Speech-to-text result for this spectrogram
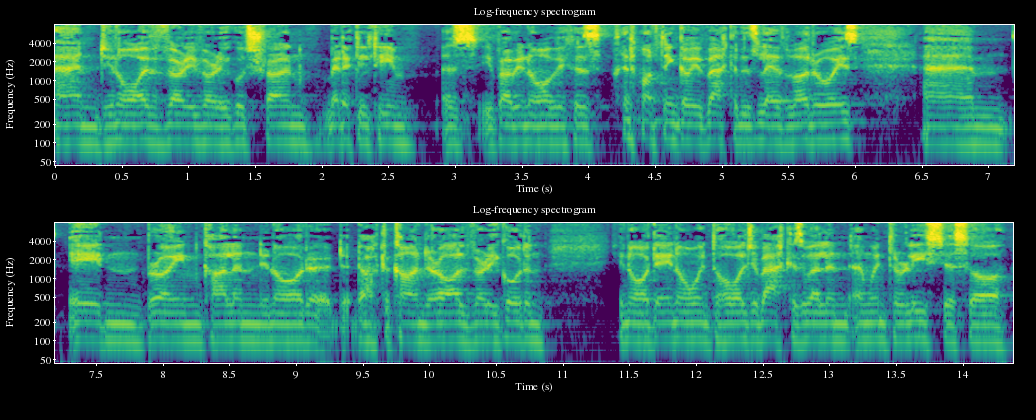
and you know I have a very very good strong medical team as you probably know because I don't think I'll be back at this level otherwise um, Aidan, Brian, Colin you know the, the Dr. Con they're all very good and you know they know when to hold you back as well and, and when to release you so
